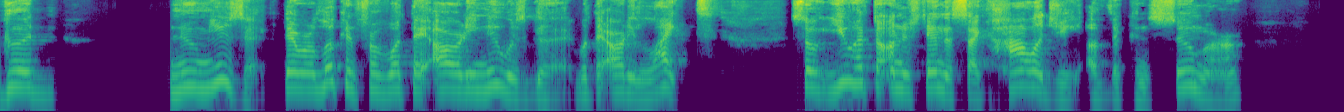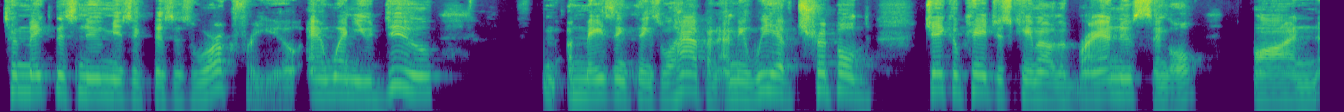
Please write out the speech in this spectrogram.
good new music. They were looking for what they already knew was good, what they already liked. So you have to understand the psychology of the consumer to make this new music business work for you. And when you do, amazing things will happen. I mean, we have tripled. Jacob Cage just came out with a brand new single on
